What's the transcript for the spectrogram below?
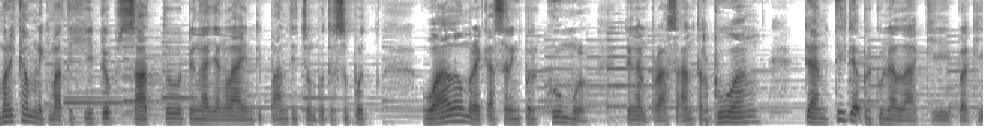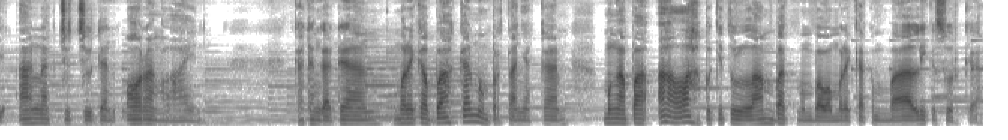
Mereka menikmati hidup satu dengan yang lain di panti jompo tersebut walau mereka sering bergumul dengan perasaan terbuang dan tidak berguna lagi bagi anak cucu dan orang lain. Kadang-kadang mereka bahkan mempertanyakan mengapa Allah begitu lambat membawa mereka kembali ke surga.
